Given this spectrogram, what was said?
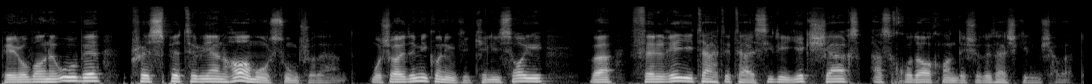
پیروان او به پرسپتریان ها مرسوم شدند مشاهده می کنیم که کلیسایی و فرقه تحت تأثیر یک شخص از خدا خوانده شده تشکیل می شود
